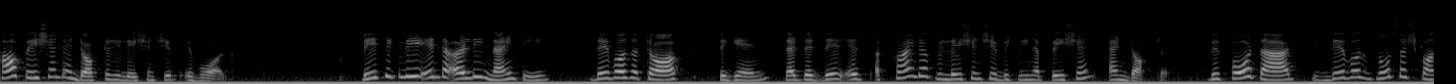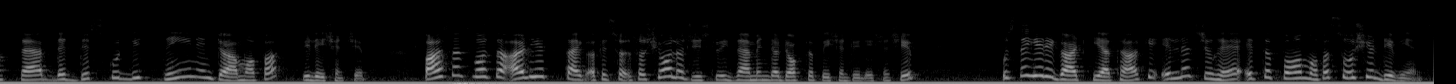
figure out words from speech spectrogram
how patient and doctor relationship evolve basically in the early 90s, there was a talk begin that there is a kind of relationship between a patient and doctor. Before that, there was no such concept that this could be seen in terms of a relationship. Parsons was the earliest sociologist to examine the doctor-patient relationship. उसने ये रिगार्ड किया था कि इलनेस जो है it's a form of a social deviance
